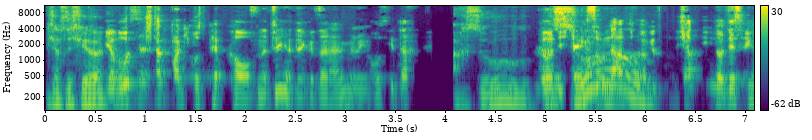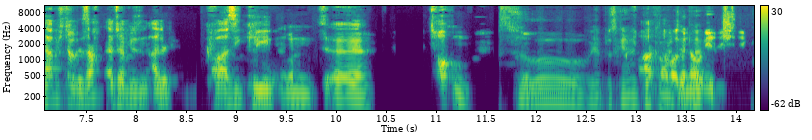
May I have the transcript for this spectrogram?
Ich hab's nicht gehört. Ja, wo ist der Stadtpark, ich muss Pep kaufen. Natürlich hat er gesagt, hat ich mir nicht ausgedacht. Ach so. Ja, und ich Ach denke so, so. und da hab ich, doch, gesagt, ich hab ihm doch, deswegen habe ich doch gesagt, Alter, wir sind alle quasi clean und äh, trocken. Ach so. Ich hab das gar nicht War mitbekommen. aber genau die richtige.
